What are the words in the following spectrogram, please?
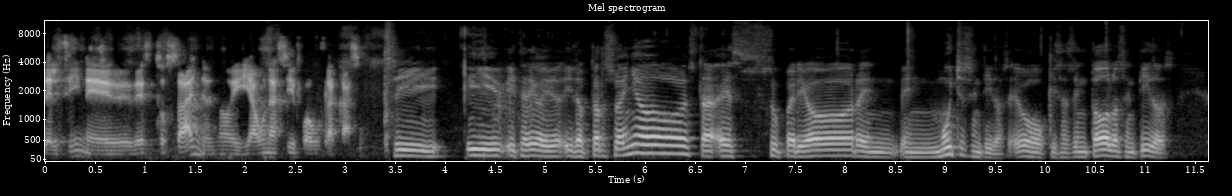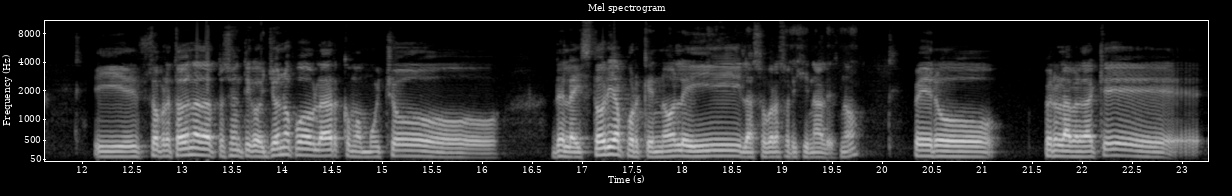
del cine de estos años, ¿no? Y aún así fue un fracaso. Sí, y, te digo, y, Doctor Sueño está, es superior en, muchos sentidos, eh, o quizás en todos los sentidos. Y sobre todo en la adaptación, te digo, yo no puedo hablar como mucho de la historia porque no leí las obras originales, ¿no? Pero, pero la verdad que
